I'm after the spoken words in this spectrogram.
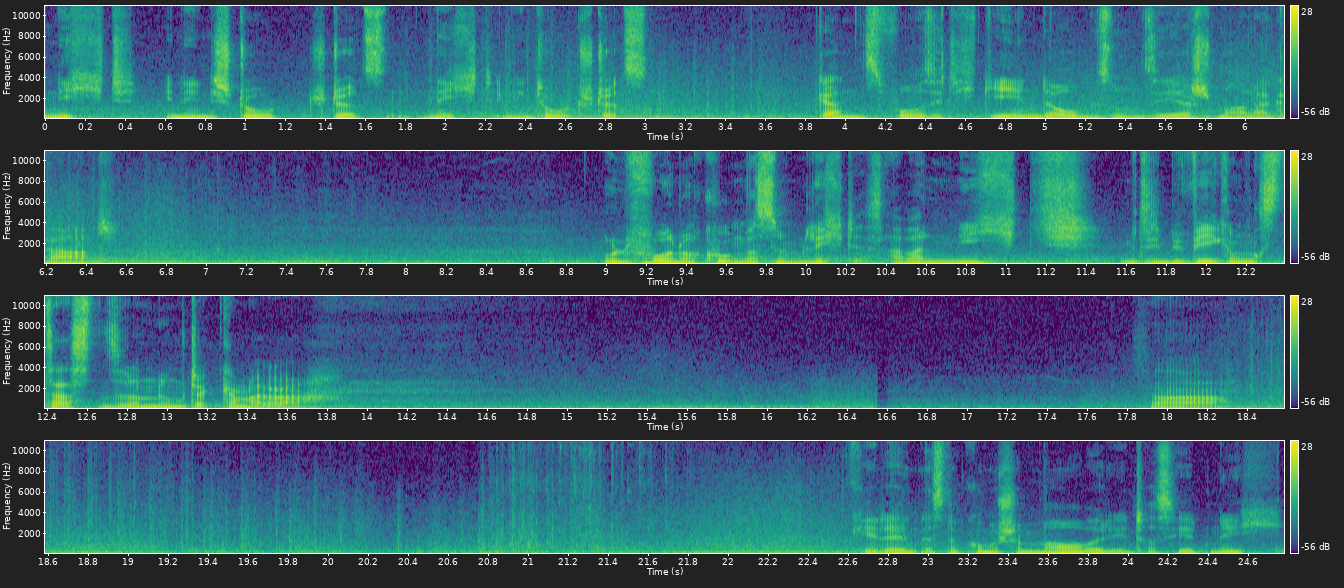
Nicht in den Tod stürzen. Nicht in den Tod stürzen. Ganz vorsichtig gehen. Da oben ist nur ein sehr schmaler Grat. Und vorher noch gucken, was im Licht ist. Aber nicht mit den Bewegungstasten, sondern nur mit der Kamera. So. Okay, da hinten ist eine komische Mauer, aber die interessiert nicht.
